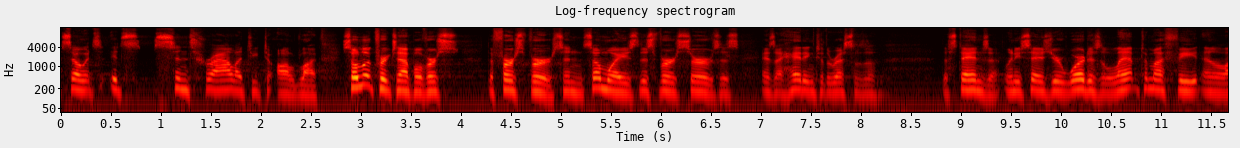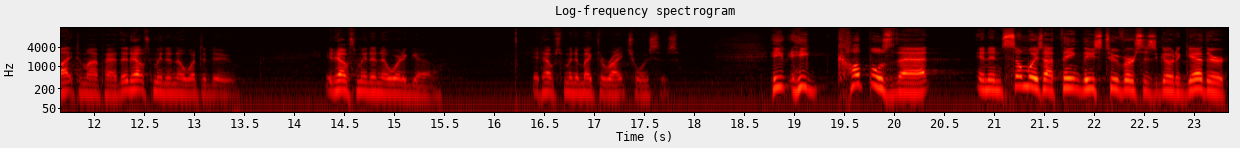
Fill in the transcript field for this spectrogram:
So it's, it's centrality to all of life. So look, for example, verse the first verse. In some ways, this verse serves as, as a heading to the rest of the, the stanza when he says, Your word is a lamp to my feet and a light to my path. It helps me to know what to do, it helps me to know where to go, it helps me to make the right choices. He, he couples that, and in some ways, I think these two verses go together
